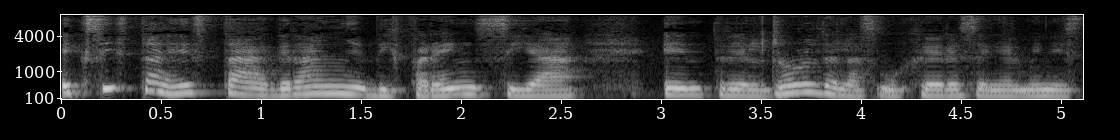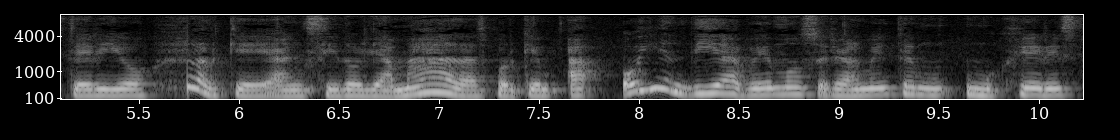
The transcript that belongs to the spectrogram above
exista esta gran diferencia entre el rol de las mujeres en el ministerio al que han sido llamadas, porque ah, hoy en día vemos realmente mujeres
